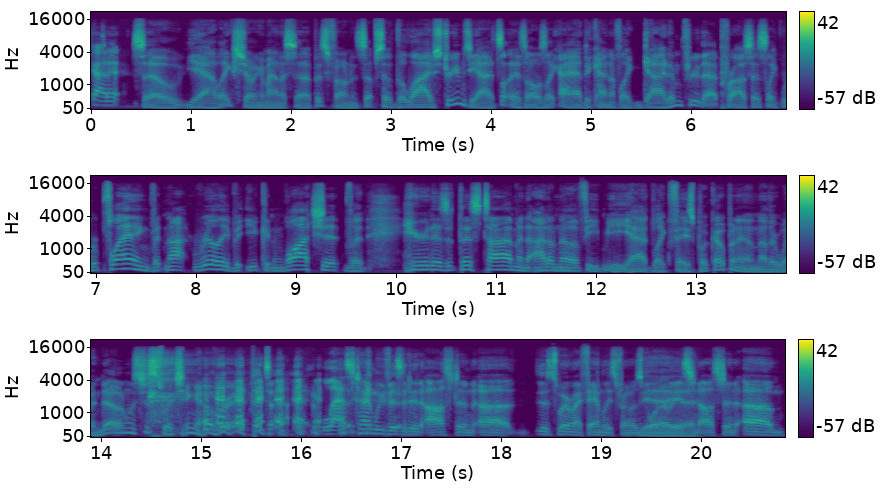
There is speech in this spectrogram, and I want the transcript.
Got it. So yeah, like showing him how to set up his phone and stuff. So the live streams, yeah, it's it's always like I had to kind of like guide him through that process. Like we're playing, but not really. But you can watch it. But here it is at this time, and I don't know if he he had like Facebook open in another window and was just switching over at the time. Last time we visited Austin, uh, this is where my family's from. I was born Yeah, and raised yeah. in Austin. Um,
